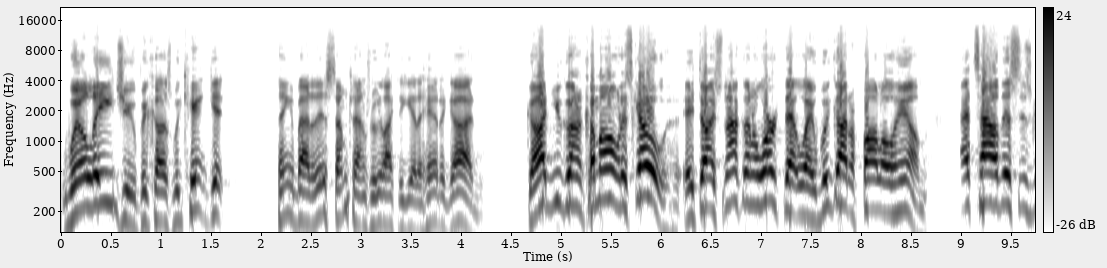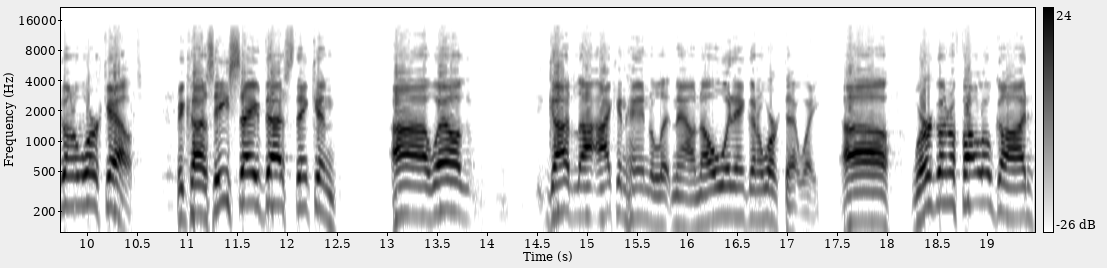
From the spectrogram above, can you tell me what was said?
will lead you because we can't get. Think about it. Is sometimes we like to get ahead of God. God, you're going to come on. Let's go. It, it's not going to work that way. We got to follow Him. That's how this is going to work out because He saved us thinking, uh, well, God, I can handle it now. No, it ain't going to work that way. Uh, we're going to follow God,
